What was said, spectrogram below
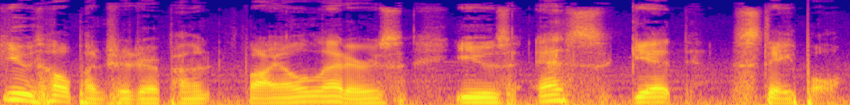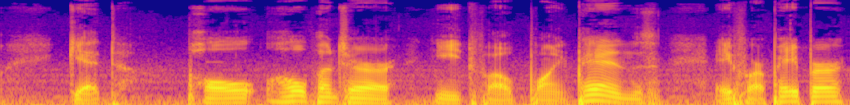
Use hole puncher to pun file letters. Use S get staple. Get hole, hole puncher. Need 12 point pens. A4 paper.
